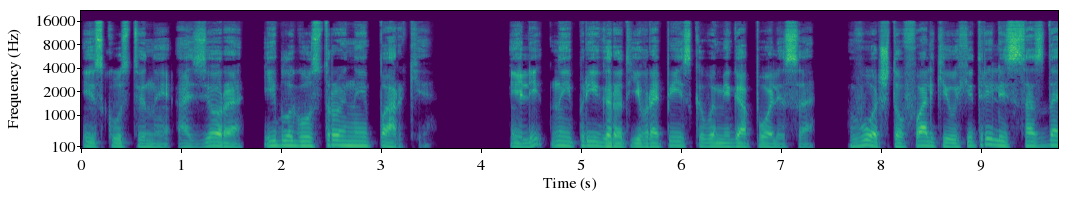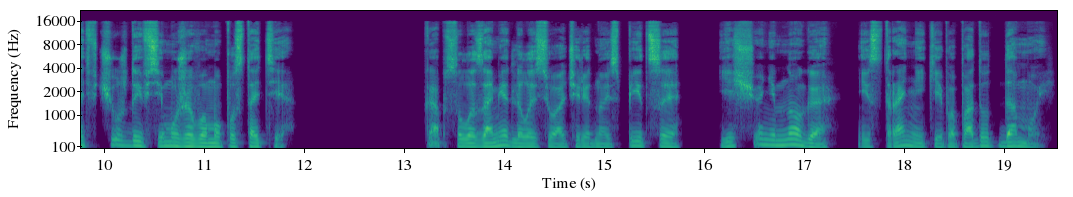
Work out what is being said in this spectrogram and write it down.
искусственные озера и благоустроенные парки. Элитный пригород европейского мегаполиса. Вот что фальки ухитрились создать в чуждой всему живому пустоте. Капсула замедлилась у очередной спицы. Еще немного, и странники попадут домой.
